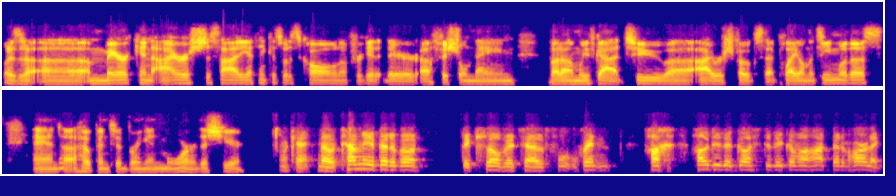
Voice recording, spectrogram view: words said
What is it? Uh, American Irish Society, I think is what it's called. I forget their official name, but um, we've got two uh, Irish folks that play on the team with us, and uh, hoping to bring in more this year. Okay. Now, tell me a bit about the club itself. When how, how did Augusta become a hotbed of hurling?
